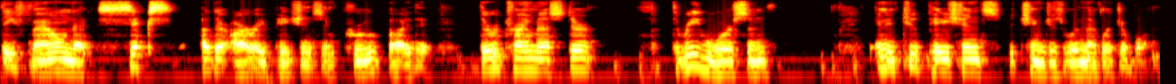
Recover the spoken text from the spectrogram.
They found that six of their RA patients improved by the third trimester, three worsened, and in two patients, the changes were negligible.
